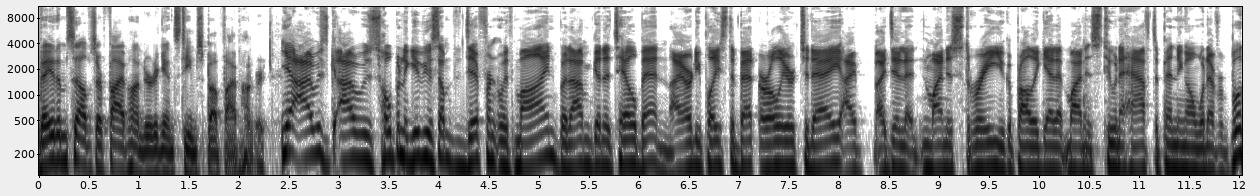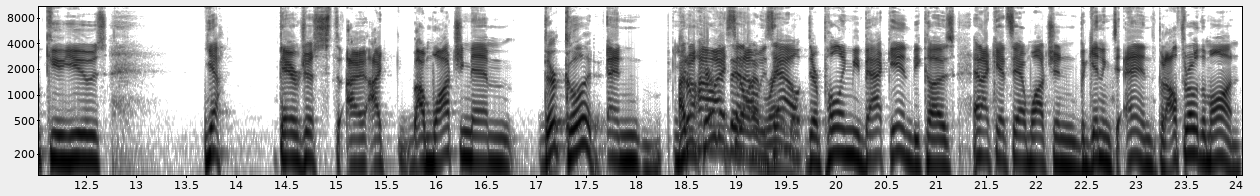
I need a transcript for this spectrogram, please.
They themselves are 500 against teams above 500. Yeah, I was I was hoping to give you something different with mine, but I'm gonna tail Ben. I already placed a bet earlier today. I, I did it at minus three. You could probably get it minus two and a half, depending on whatever book you use. Yeah. They're just I, I I'm watching them They're good. and you I know how I said I was out. They're pulling me back in because, and I can't say I'm watching beginning to end, but I'll throw them on.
